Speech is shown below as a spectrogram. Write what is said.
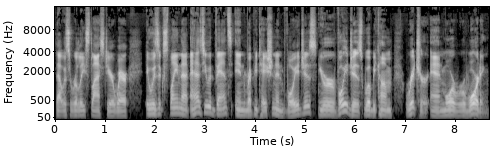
that was released last year, where it was explained that as you advance in reputation and voyages, your voyages will become richer and more rewarding,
